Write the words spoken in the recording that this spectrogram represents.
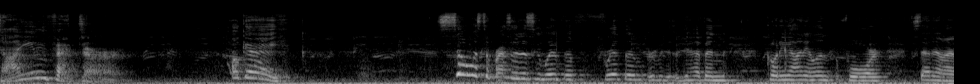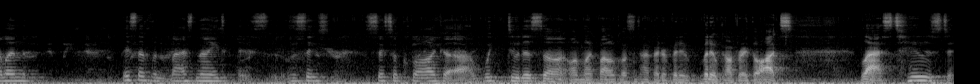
Time factor. Okay. So Mr. President is with the with heaven, Coney Island for Staten Island. They said for last night, six six o'clock. Uh, we do this uh, on my final class time factor video video conference thoughts. Last Tuesday,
